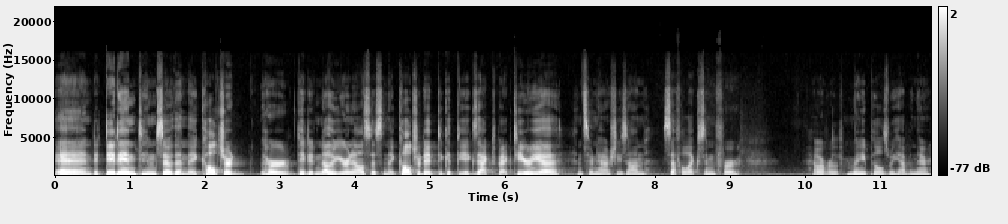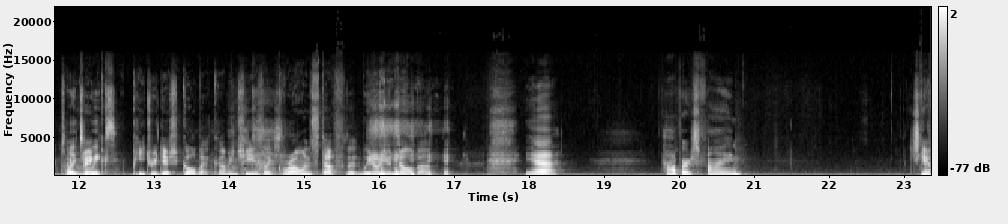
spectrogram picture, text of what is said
And it didn't. And so then they cultured her. They did another urinalysis and they cultured it to get the exact bacteria. And so now she's on cephalexin for however many pills we have in there. It's Probably like two Vink weeks. Petri dish Golbeck. I mean, oh she's like growing stuff that we don't even know about. Yeah. Hopper's fine. Chief Yeah.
